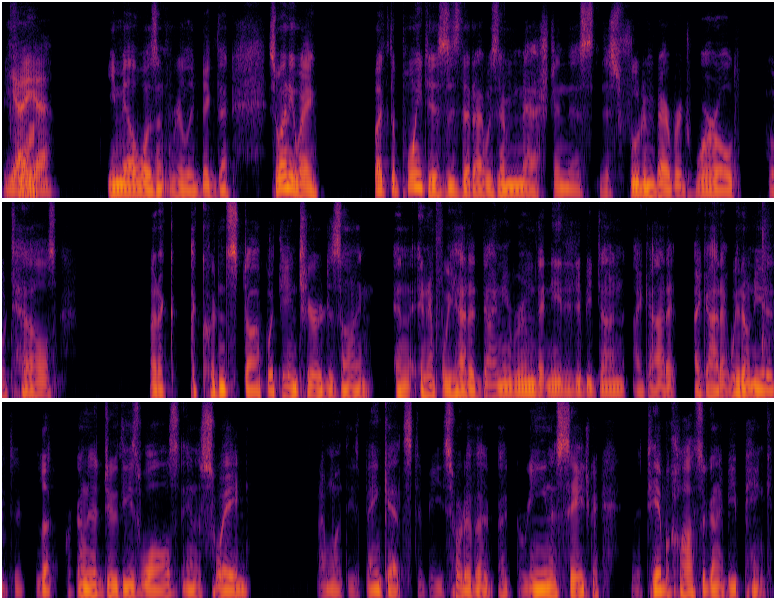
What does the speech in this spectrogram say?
yeah, yeah. Email wasn't really big then. So anyway, but the point is, is that I was enmeshed in this this food and beverage world hotels, but I, I couldn't stop with the interior design. And, and if we had a dining room that needed to be done, I got it. I got it. We don't need it. To, look, we're going to do these walls in a suede. I want these banquettes to be sort of a, a green, a sage green. the tablecloths are going to be pink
